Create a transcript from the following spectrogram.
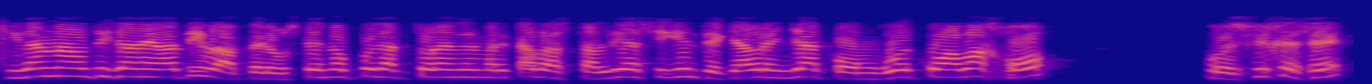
si dan una noticia negativa, pero usted no puede actuar en el mercado hasta el día siguiente que abren ya con hueco abajo, pues fíjese,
